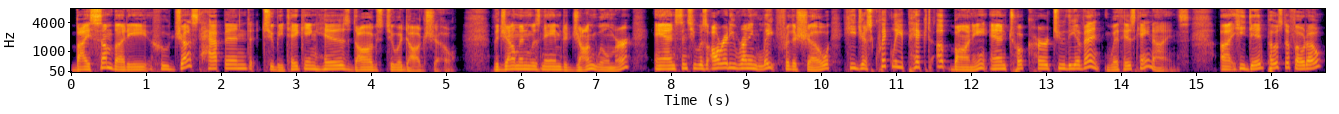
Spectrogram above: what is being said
by somebody who just happened to be taking his dogs to a dog show. The gentleman was named John Wilmer, and since he was already running late for the show, he just quickly picked up Bonnie and took her to the event with his canines. Uh, he did post a photo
